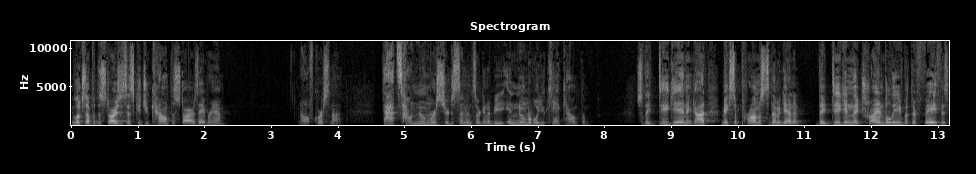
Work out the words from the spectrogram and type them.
He looks up at the stars, he says, Could you count the stars, Abraham? No, of course not. That's how numerous your descendants are going to be. Innumerable. You can't count them. So they dig in, and God makes a promise to them again. And they dig in, they try and believe, but their faith is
